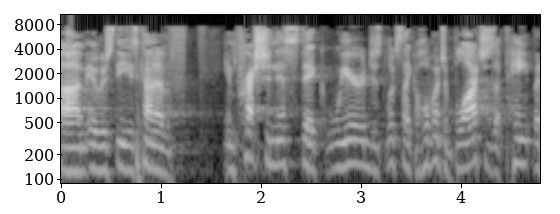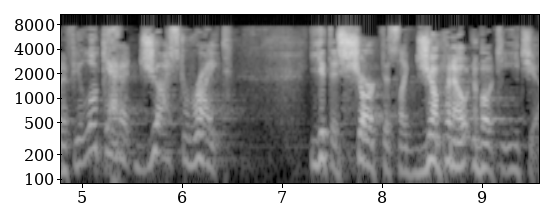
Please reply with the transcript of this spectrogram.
Um, it was these kind of impressionistic, weird, just looks like a whole bunch of blotches of paint, but if you look at it just right, you get this shark that's like jumping out and about to eat you.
